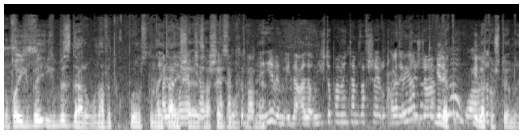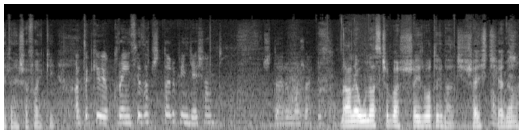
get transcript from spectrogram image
No to ich by, ich by zdarło, nawet kupując te najtańsze za ciotka 6 tak zł, chyba, ja nie? nie wiem ile, ale u nich to pamiętam zawsze, jak odkąd ja przyjeżdżałam. Ile, nie ile kosztują najtańsze fajki? A takie ukraińskie za 4,50? 4 może jakieś. No ale u nas trzeba 6 zł dać. 6, 7.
